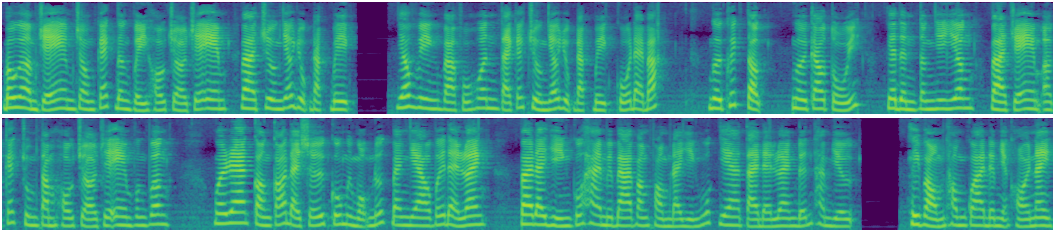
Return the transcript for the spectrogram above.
bao gồm trẻ em trong các đơn vị hỗ trợ trẻ em và trường giáo dục đặc biệt, giáo viên và phụ huynh tại các trường giáo dục đặc biệt của Đài Bắc, người khuyết tật, người cao tuổi, gia đình tân di dân và trẻ em ở các trung tâm hỗ trợ trẻ em vân vân. Ngoài ra còn có đại sứ của 11 nước ban giao với Đài Loan và đại diện của 23 văn phòng đại diện quốc gia tại Đài Loan đến tham dự. Hy vọng thông qua đêm nhạc hội này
